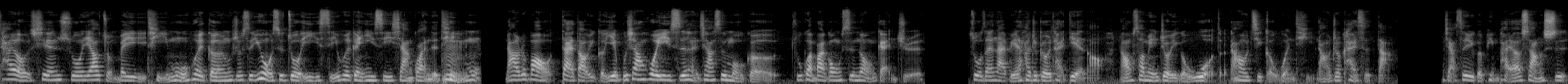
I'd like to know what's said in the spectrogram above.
他有先说要准备题目，会跟就是因为我是做 EC，会跟 EC 相关的题目，然后就把我带到一个也不像会议室，很像是某个主管办公室那种感觉。坐在那边，他就给我一台电脑，然后上面就有一个 Word，然后几个问题，然后就开始打。假设有个品牌要上市，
